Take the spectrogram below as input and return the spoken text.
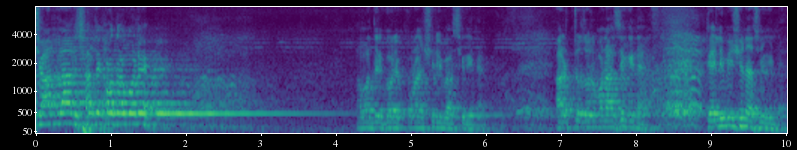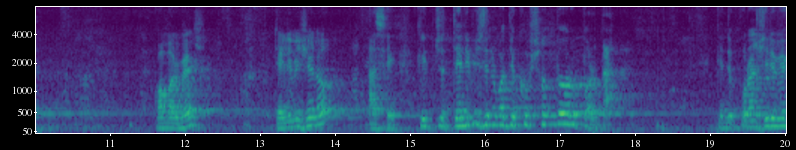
সে আল্লাহর সাথে কথা বলে। আমাদের ঘরে কোরআন শরীফ আছে কিনা? আর একটা জরমান আছে কিনা? টেলিভিশন আছে কিনা? কমার বেশ টেলিভিশনও আছে। কিন্তু টেলিভিশনের মধ্যে খুব সুন্দর পর্দা। কিন্তু কোরআন শরীফে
